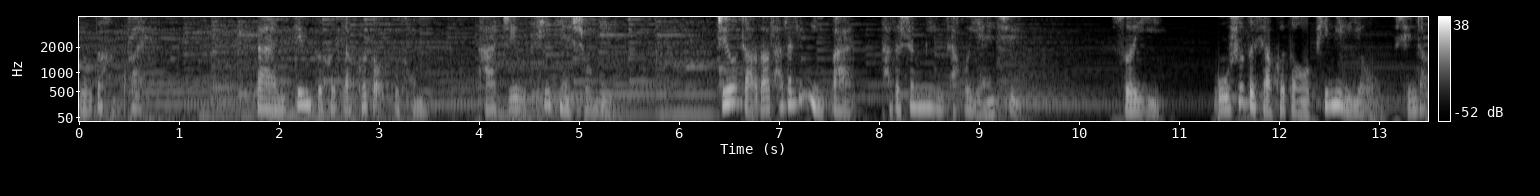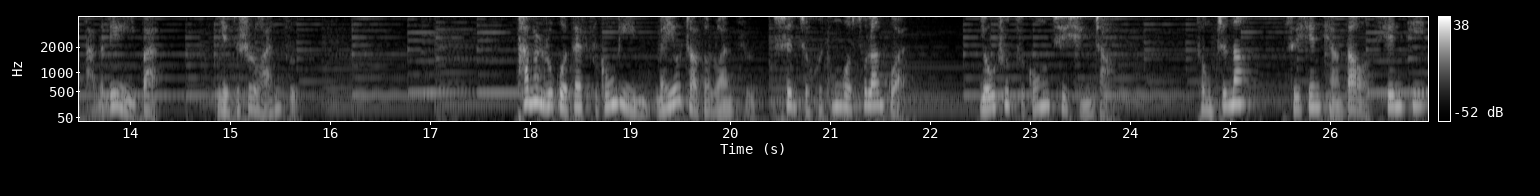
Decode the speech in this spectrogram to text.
游得很快。但精子和小蝌蚪不同，它只有七天寿命。只有找到它的另一半，它的生命才会延续。所以，无数的小蝌蚪拼命游，寻找它的另一半，也就是卵子。他们如果在子宫里没有找到卵子，甚至会通过输卵管游出子宫去寻找。总之呢，谁先抢到先机，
